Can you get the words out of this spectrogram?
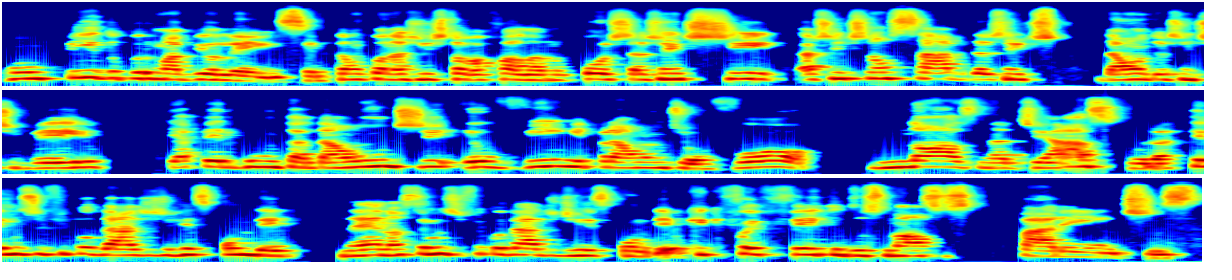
rompido por uma violência. Então, quando a gente estava falando, poxa, a gente, a gente não sabe da gente, da onde a gente veio, e a pergunta da onde eu vim e para onde eu vou, nós na diáspora temos dificuldade de responder, né? Nós temos dificuldade de responder. O que, que foi feito dos nossos parentes,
